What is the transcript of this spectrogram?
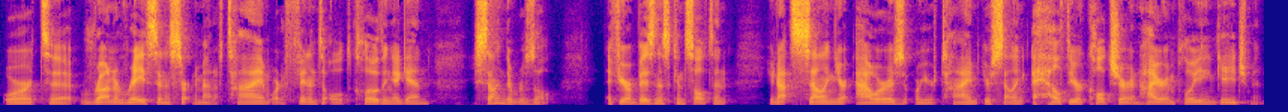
or to run a race in a certain amount of time or to fit into old clothing again you're selling the result. If you're a business consultant, you're not selling your hours or your time, you're selling a healthier culture and higher employee engagement.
